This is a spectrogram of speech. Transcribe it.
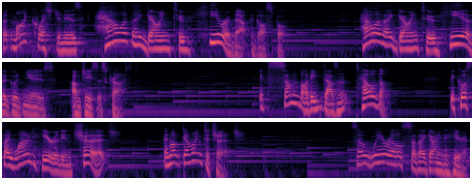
But my question is how are they going to hear about the gospel? How are they going to hear the good news of Jesus Christ? If somebody doesn't tell them. because they won't hear it in church. They're not going to church. So, where else are they going to hear it?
